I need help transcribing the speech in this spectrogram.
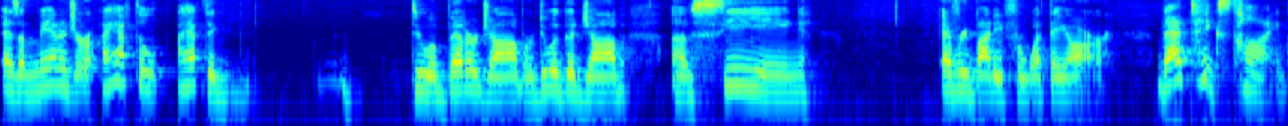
as a manager, I have to, I have to do a better job or do a good job of seeing everybody for what they are. That takes time.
